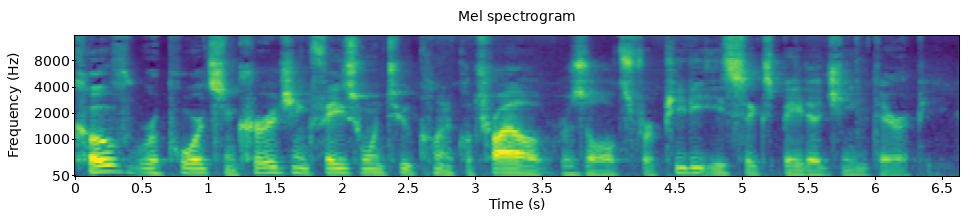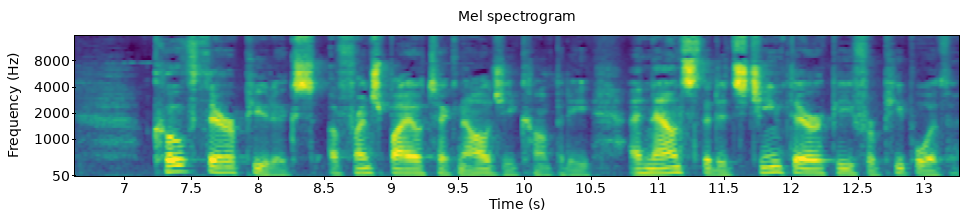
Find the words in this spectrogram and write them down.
Coave reports encouraging phase 1 2 clinical trial results for PDE6 beta gene therapy. Coave Therapeutics, a French biotechnology company, announced that its gene therapy for people with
